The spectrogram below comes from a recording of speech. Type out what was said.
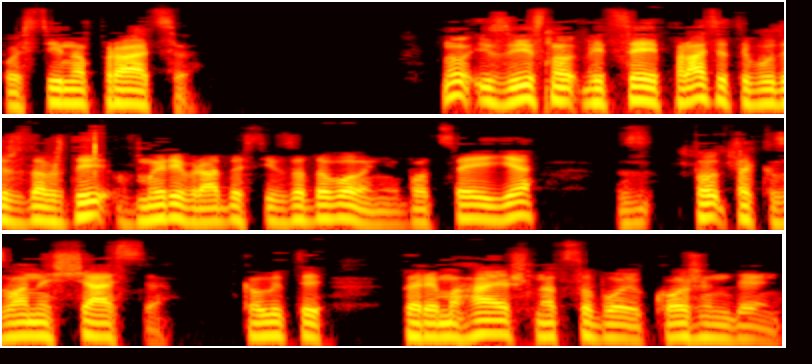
постійна праця. Ну і звісно, від цієї праці ти будеш завжди в мирі, в радості і в задоволенні, бо це і є то так зване щастя, коли ти перемагаєш над собою кожен день.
